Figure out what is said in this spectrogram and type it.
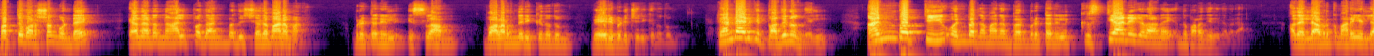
പത്ത് വർഷം കൊണ്ട് ഏതാണ്ട് നാൽപ്പത് അൻപത് ശതമാനമാണ് ബ്രിട്ടനിൽ ഇസ്ലാം വളർന്നിരിക്കുന്നതും വേരുപിടിച്ചിരിക്കുന്നതും രണ്ടായിരത്തി പതിനൊന്നിൽ അൻപത്തി ഒൻപത് ശതമാനം പേർ ബ്രിട്ടനിൽ ക്രിസ്ത്യാനികളാണ് എന്ന് പറഞ്ഞിരുന്നവരാണ് അതെല്ലാവർക്കും അറിയില്ല.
